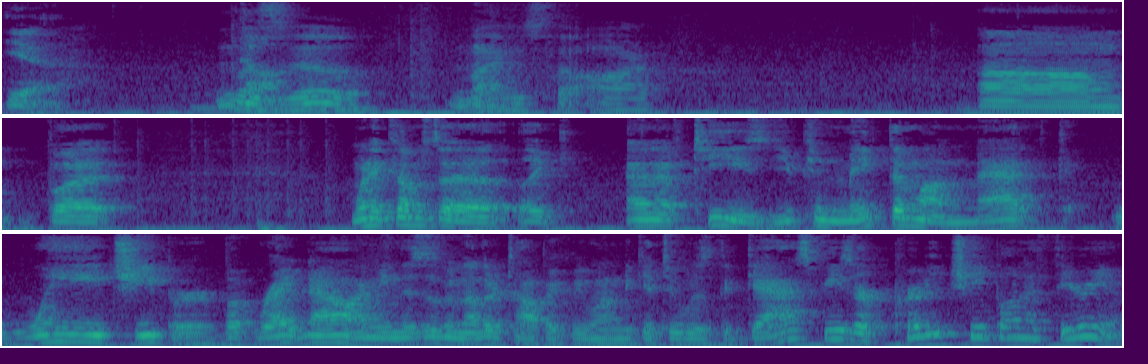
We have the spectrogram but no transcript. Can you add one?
Yeah. No. Brazil. No. Minus the R. Um, but when it comes to like NFTs, you can make them on Matic way cheaper. But right now, I mean, this is another topic we wanted to get to was the gas fees are pretty cheap on Ethereum.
